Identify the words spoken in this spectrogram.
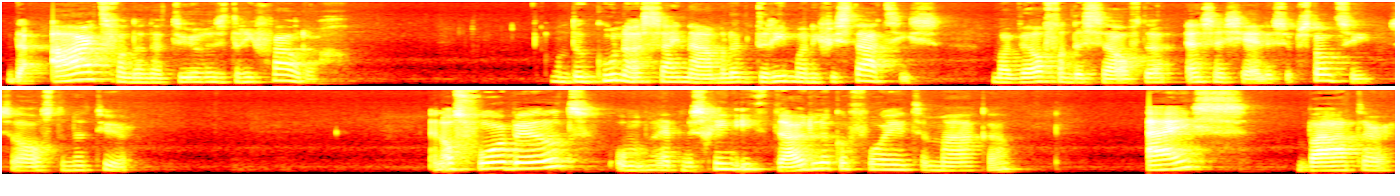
De aard van de natuur is drievoudig. Want de gunas zijn namelijk drie manifestaties, maar wel van dezelfde essentiële substantie, zoals de natuur. En als voorbeeld, om het misschien iets duidelijker voor je te maken, ijs, water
